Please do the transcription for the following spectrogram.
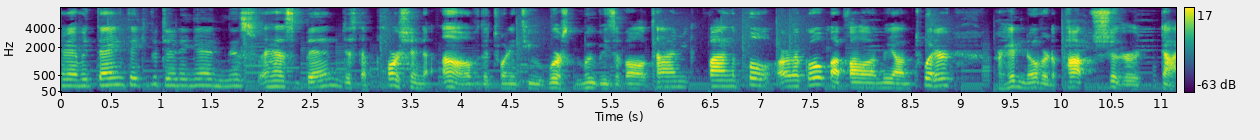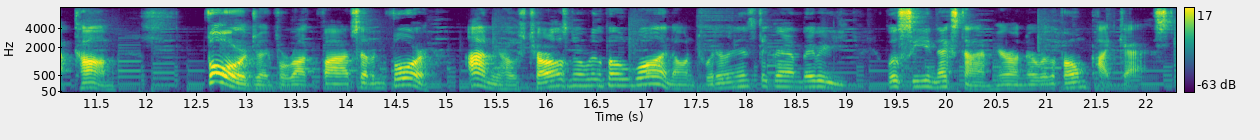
and everything. Thank you for tuning in. This has been just a portion of the 22 worst movies of all time. You can find the full article by following me on Twitter or heading over to popsugar.com. For Dreadful Rock 574, I'm your host Charles Nerd the Phone One on Twitter and Instagram, baby. We'll see you next time here on Nerd the Phone podcast.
